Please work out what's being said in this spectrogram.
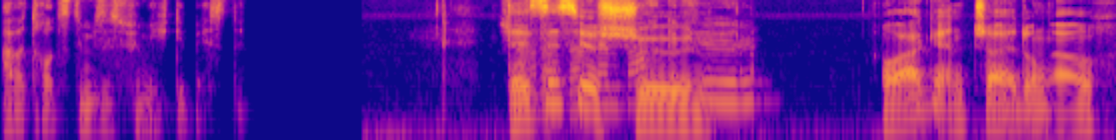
Aber trotzdem ist es für mich die beste. Das ist ja schön. Orge Entscheidung auch.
